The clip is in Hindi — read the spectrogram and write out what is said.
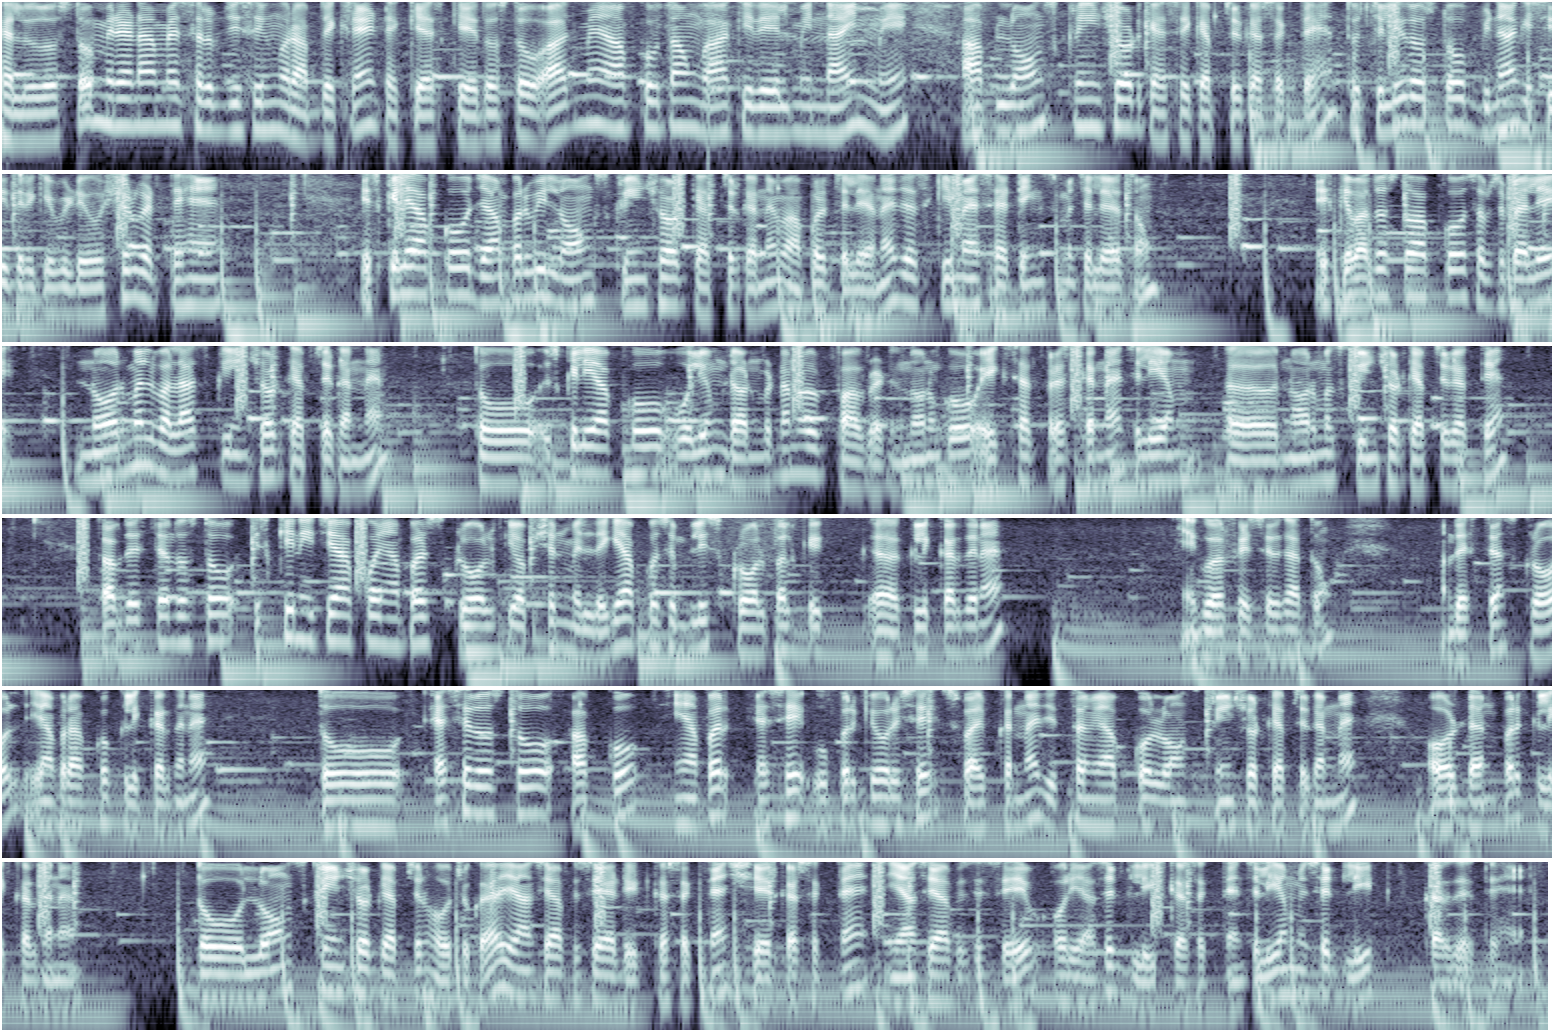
हेलो दोस्तों, मेरा नाम है सरबजीत सिंह और आप देख रहे हैं टेक कैस के दोस्तों, आज मैं आपको बताऊँगा कि रियलमी 9 में आप लॉन्ग स्क्रीनशॉट कैसे कैप्चर कर सकते हैं। तो चलिए दोस्तों, बिना किसी तरह की वीडियो शुरू करते हैं। इसके लिए आपको जहाँ पर भी लॉन्ग स्क्रीनशॉट कैप्चर करना है, वहाँ पर चले आना है। जैसे कि मैं सेटिंग्स में चले जाता हूँ। इसके बाद दोस्तों, आपको सबसे पहले नॉर्मल वाला स्क्रीन कैप्चर करना है। तो इसके लिए आपको वॉल्यूम डाउन बटन और पावर बटन दोनों को एक साथ प्रेस करना है। चलिए हम नॉर्मल स्क्रीनशॉट कैप्चर करते हैं। तो आप देखते हैं दोस्तों, इसके नीचे आपको यहाँ पर स्क्रॉल की ऑप्शन मिल जाएगी। आपको सिंपली स्क्रॉल पर क्लिक कर देना है। एक बार फिर से दिखाता हूँ। आप देखते हैं स्क्रॉल यहाँ पर आपको क्लिक कर देना है। तो ऐसे दोस्तों, आपको यहाँ पर ऐसे ऊपर की ओर इसे स्वाइप करना है, जितना भी आपको लॉन्ग स्क्रीनशॉट कैप्चर करना है, और डन पर क्लिक कर देना है। तो लॉन्ग स्क्रीनशॉट कैप्चर हो चुका है। यहाँ से आप इसे एडिट कर सकते हैं शेयर कर सकते हैं। यहाँ से आप इसे सेव और यहाँ से डिलीट कर सकते हैं। चलिए हम इसे डिलीट कर देते हैं।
